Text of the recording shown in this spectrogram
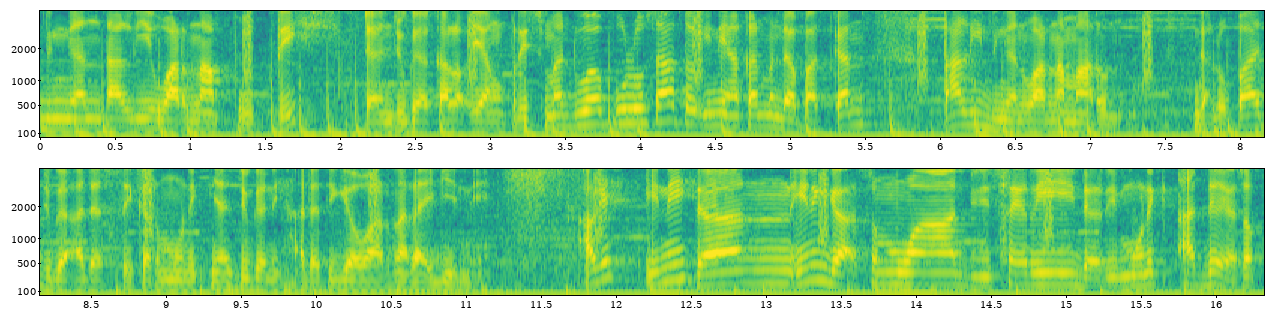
dengan tali warna putih dan juga kalau yang Prisma 21 ini akan mendapatkan tali dengan warna marun nggak lupa juga ada stiker muniknya juga nih ada tiga warna kayak gini. Oke ini dan ini nggak semua di seri dari Munich ada ya sob.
